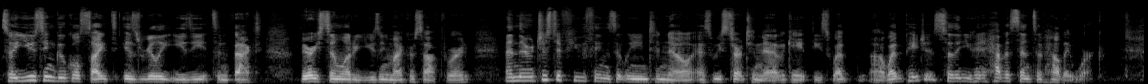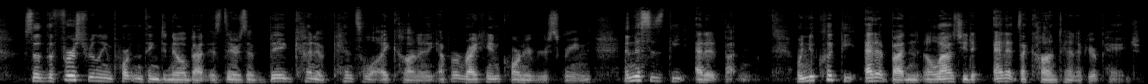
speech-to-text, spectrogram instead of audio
So using Google Sites is really easy. It's in fact very similar to using Microsoft Word. And there are just a few things that we need to know as we start to navigate these web, uh, web pages so that you can have a sense of how they work. So the first really important thing to know about is there's a big kind of pencil icon in the upper right hand corner of your screen, and this is the edit button. When you click the edit button, it allows you to edit the content of your page.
